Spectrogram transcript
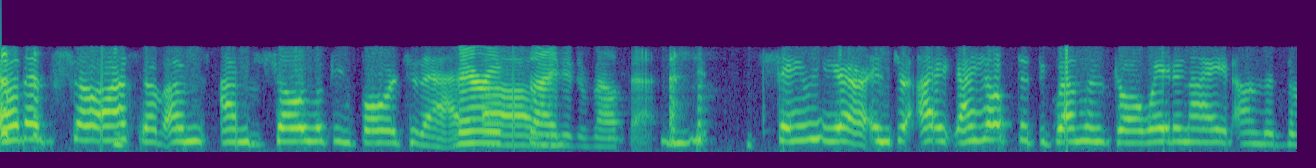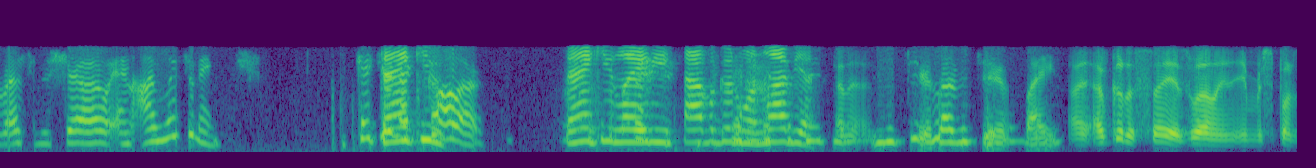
oh, that's so awesome! I'm I'm so looking forward to that. very Um, excited about that Same here. And I I hope that the gremlins go away tonight on the, the rest of the show, and I'm listening. Take your Thank next you. caller. thank you lady have a good one love you And, uh, you too. Love you too. Bye. I, I've got to say as well, in, in response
